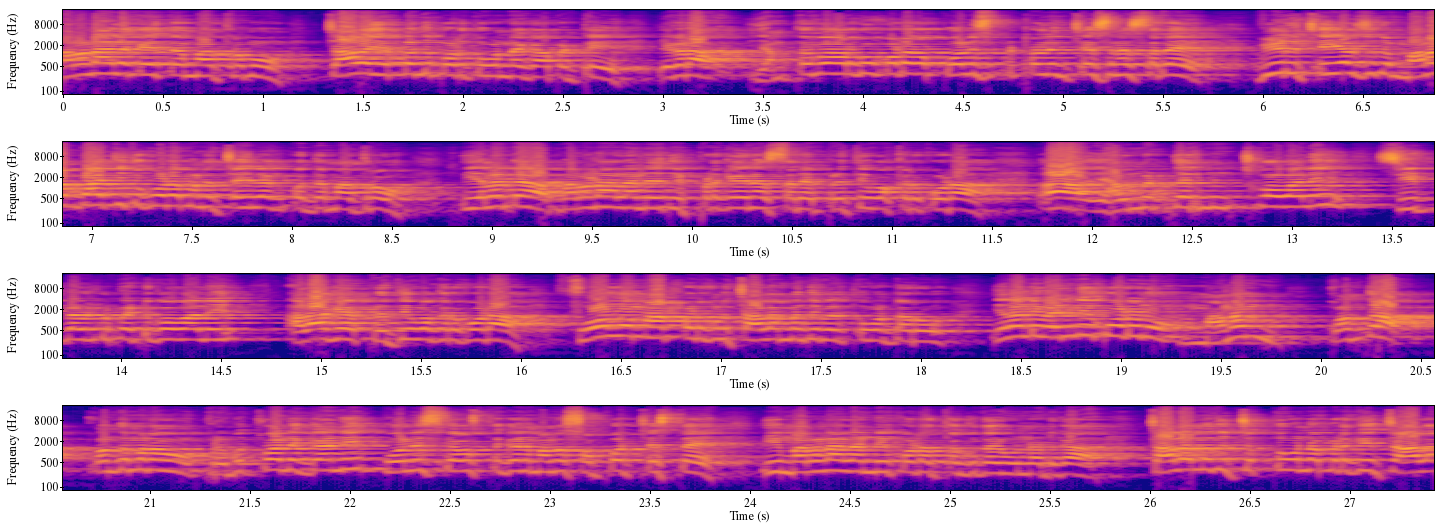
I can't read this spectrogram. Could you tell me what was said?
మరణాలకైతే మాత్రము చాలా ఇబ్బంది పడుతూ ఉన్నాయి కాబట్టి ఇక్కడ ఎంతవరకు కూడా పోలీస్ పెట్రోలింగ్ చేసినా సరే వీరు చేయాల్సింది మన బాధ్యత కూడా మనం చేయలేకపోతే మాత్రం ఇలాంటి మరణాలు అనేది ఇప్పటికైనా సరే ప్రతి ఒక్కరు కూడా హెల్మెట్ ధరించుకోవాలి సీట్ బెల్ట్లు పెట్టుకోవాలి అలాగే ప్రతి ఒక్కరు కూడా ఫోన్లో మాట్లాడుకుని చాలామంది వెళ్తూ ఉంటారు. ఇలాంటివన్నీ కూడాను మనం కొంత కొంత మనం ప్రభుత్వానికి కానీ పోలీస్ వ్యవస్థ కానీ మనం సపోర్ట్ చేస్తే ఈ మరణాలన్నీ కూడా తగ్గుతాయి ఉన్నట్టుగా చాలామంది చెప్తూ ఉన్నప్పటికీ చాలా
